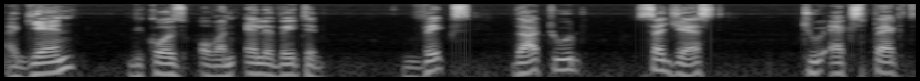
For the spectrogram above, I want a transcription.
again, because of an elevated VIX, that would suggest to expect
